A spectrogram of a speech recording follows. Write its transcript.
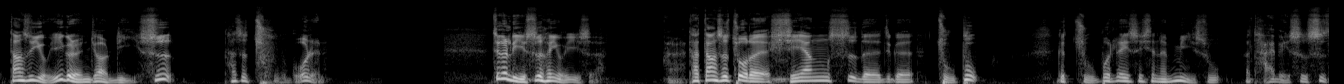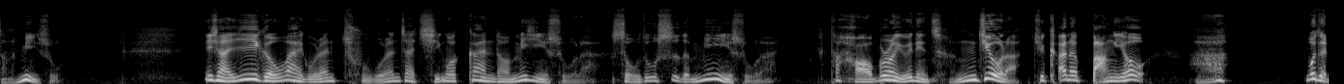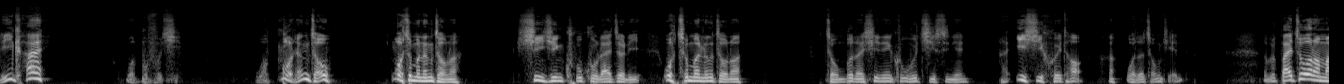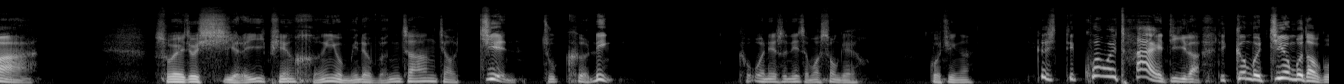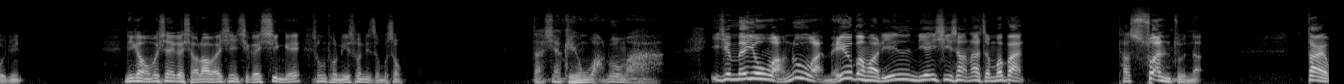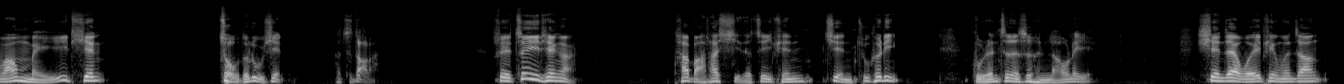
当时有一个人叫李斯，他是楚国人。这个李斯很有意思。啊，他当时做了咸阳市的这个主簿，个主簿类似现在秘书，台北市市长的秘书。你想，一个外国人，楚国人在秦国干到秘书了，首都市的秘书了，他好不容易有一点成就了，去看了榜以后，啊，我得离开，我不服气，我不能走，我怎么能走呢？辛辛苦苦来这里，我怎么能走呢？总不能辛辛苦苦几十年啊，一夕回到我的从前，那不白做了吗？所以就写了一篇很有名的文章，叫《谏逐客令》。可问题是，你怎么送给国君啊？这个你官位太低了，你根本见不到国君。你看，我们现在一个小老百姓写个信给总统，你说你怎么送？但现在可以用网络嘛？以前没有网络啊，没有办法联联系上，那怎么办？他算准了，代王每一天走的路线，他知道了。所以这一天啊，他把他写的这一篇《谏逐客令》，古人真的是很劳累。现在我一篇文章。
